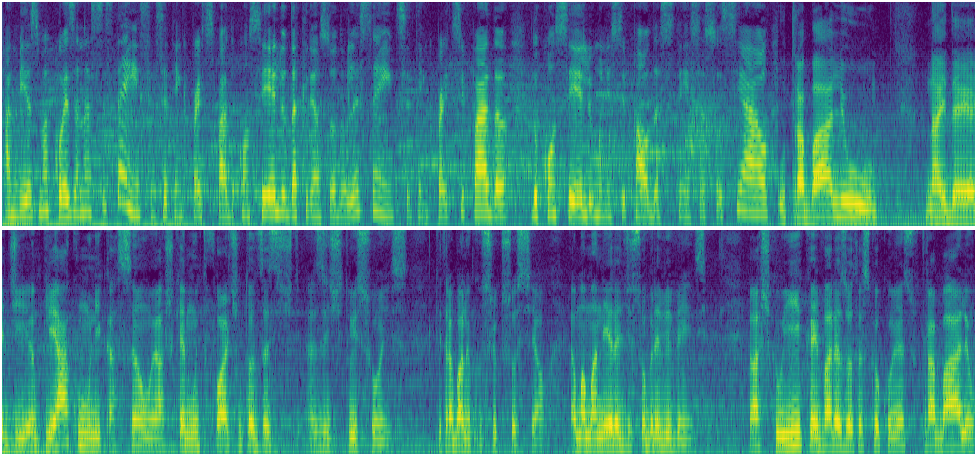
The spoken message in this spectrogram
A mesma coisa na assistência, você tem que participar do Conselho da Criança e do Adolescente, você tem que participar do, do Conselho Municipal da Assistência Social. O trabalho na ideia de ampliar a comunicação, eu acho que é muito forte em todas as instituições que trabalham com o circo social. É uma maneira de sobrevivência. Eu acho que o ICA e várias outras que eu conheço trabalham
